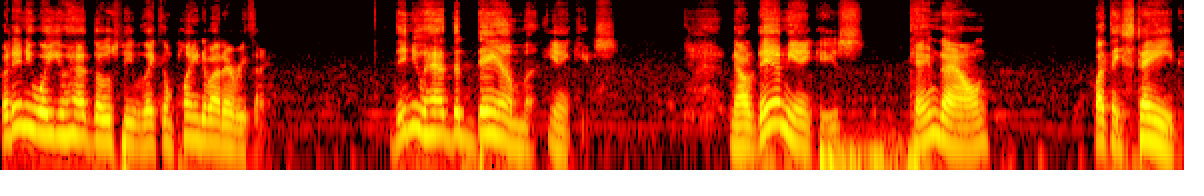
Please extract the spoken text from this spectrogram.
But anyway, you had those people. They complained about everything. Then you had the damn Yankees. Now, damn Yankees came down, but they stayed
